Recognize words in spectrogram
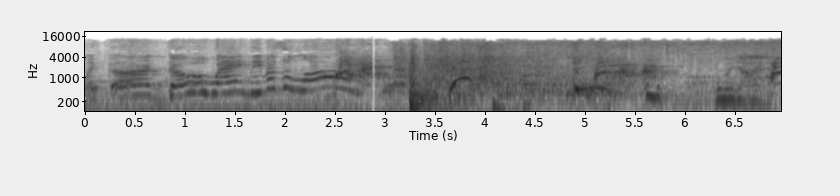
my god, go away, leave us alone! oh my god.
